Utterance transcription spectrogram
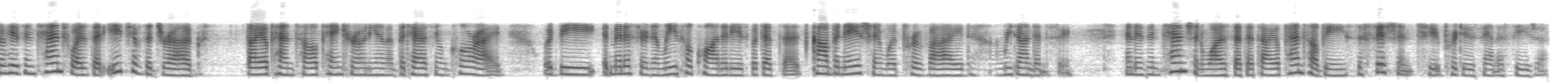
So his intent was that each of the drugs, thiopental, pancuronium, and potassium chloride, would be administered in lethal quantities, but that the combination would provide redundancy. And his intention was that the thiopental be sufficient to produce anesthesia.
